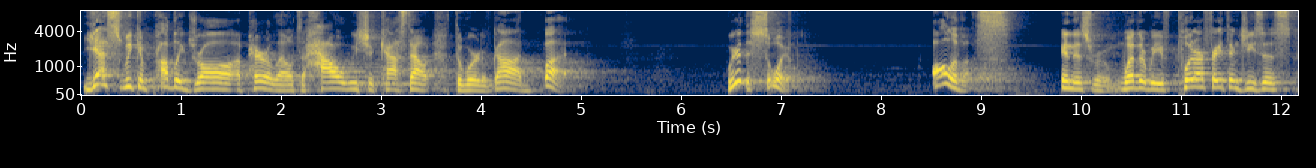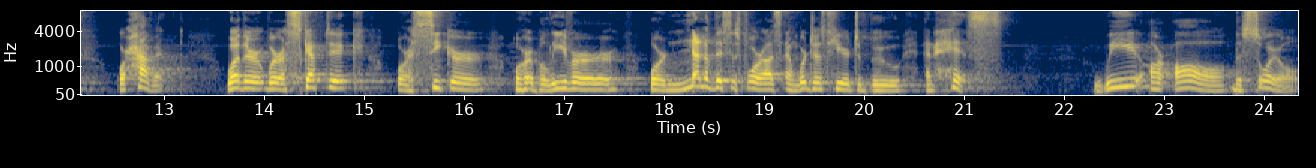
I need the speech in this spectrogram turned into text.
Yes, we can probably draw a parallel to how we should cast out the word of God, but we're the soil. All of us in this room, whether we've put our faith in Jesus or haven't, whether we're a skeptic or a seeker or a believer or none of this is for us and we're just here to boo and hiss. We are all the soil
